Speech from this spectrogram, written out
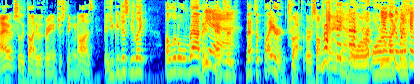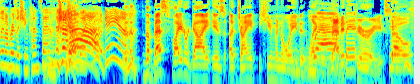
I actually thought it was very interesting in Oz that you could just be like. A little rabbit. Yeah. That's a that's a fire truck or something. Right. Yeah. Or or yeah, like, the a- one family member is a Shinkansen. I was Yeah. like, oh damn. the, the best fighter guy is a giant humanoid like rabbit, Rabbit. fury. So Yep.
